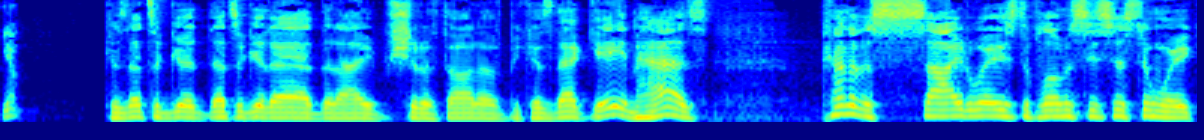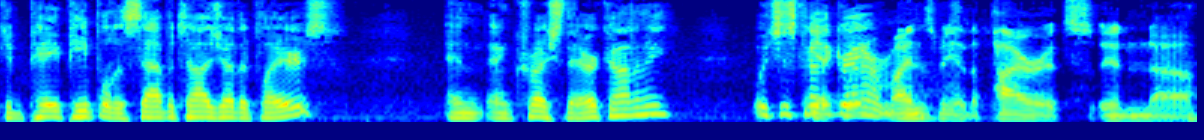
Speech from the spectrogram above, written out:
Yep. Because that's a good that's a good ad that I should have thought of because that game has kind of a sideways diplomacy system where you could pay people to sabotage other players and and crush their economy, which is kind yeah, of great. kind of reminds me of the pirates in uh,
